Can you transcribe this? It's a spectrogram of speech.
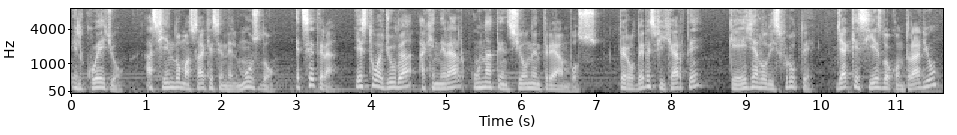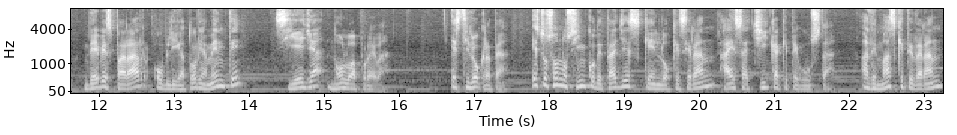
el cuello, haciendo masajes en el muslo, etc. Esto ayuda a generar una tensión entre ambos, pero debes fijarte que ella lo disfrute, ya que si es lo contrario, debes parar obligatoriamente si ella no lo aprueba. Estilócrata, estos son los cinco detalles que enloquecerán a esa chica que te gusta, además que te darán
